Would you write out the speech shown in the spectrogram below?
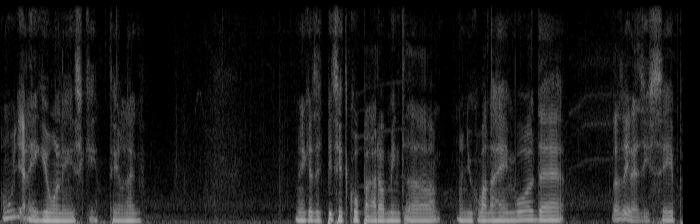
Amúgy elég jól néz ki, tényleg. Még ez egy picit kopárabb, mint a, mondjuk Vanaheim volt, de, de azért ez is szép.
